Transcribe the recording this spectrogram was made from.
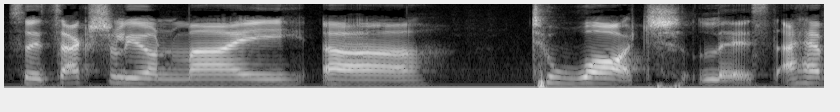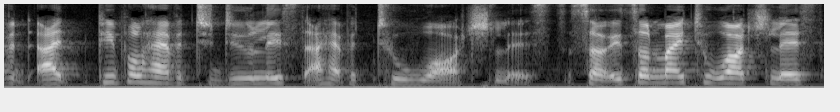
So it's actually on my. Uh, to watch list. I have it. I, people have a to do list. I have a to watch list. So it's on my to watch list.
